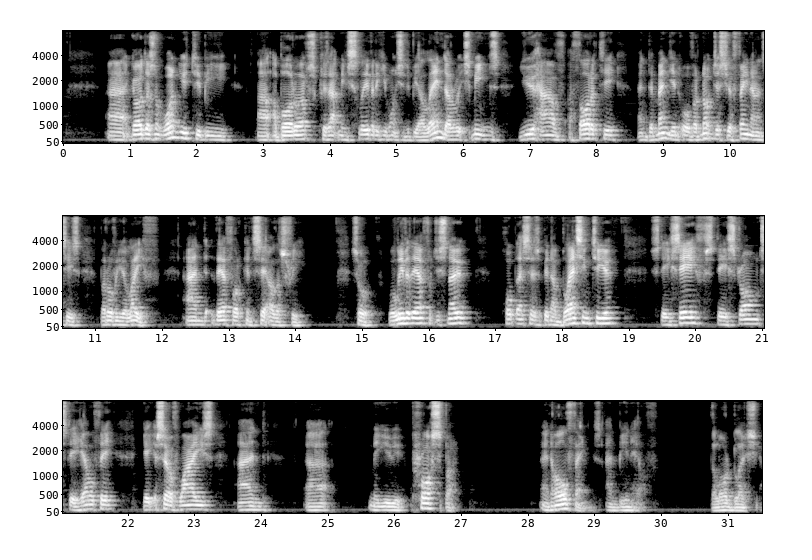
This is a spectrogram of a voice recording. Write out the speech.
Uh, God doesn't want you to be a, borrower because that means slavery. He wants you to be a lender, which means you have authority and dominion over not just your finances, but over your life, and therefore can set others free. So we'll leave it there for just now. Hope this has been a blessing to you. Stay safe, stay strong, stay healthy, get yourself wise, and uh, may you prosper in all things and be in health. The Lord bless you.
